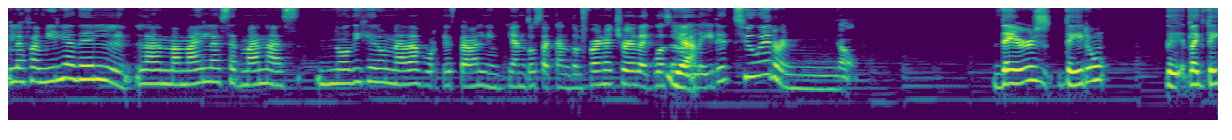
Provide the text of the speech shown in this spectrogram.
La familia de él, la mamá y las hermanas no dijeron nada porque estaban limpiando, sacando el furniture. Like, was it Yeah. related to it or no? there's they don't they like they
